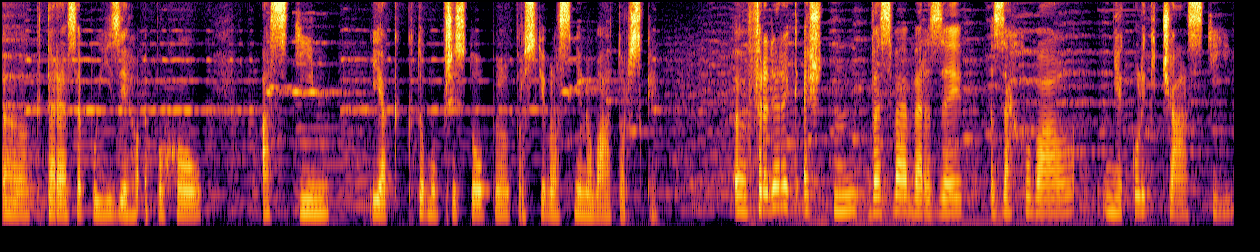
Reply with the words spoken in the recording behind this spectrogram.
eh, které se pojí s jeho epochou a s tím, jak k tomu přistoupil prostě vlastně novátorsky. Eh, Frederick Ashton ve své verzi zachoval několik částí,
